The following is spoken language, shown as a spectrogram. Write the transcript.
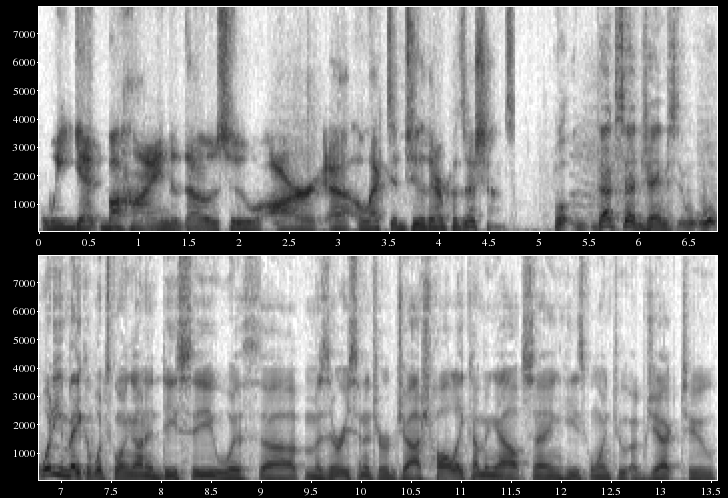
we get behind those who are uh, elected to their positions. Well, that said, James, what do you make of what's going on in D.C. with uh, Missouri Senator Josh Hawley coming out saying he's going to object to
